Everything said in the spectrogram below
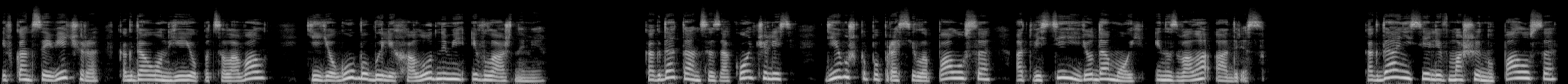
и в конце вечера, когда он ее поцеловал, ее губы были холодными и влажными. Когда танцы закончились, девушка попросила Палуса отвезти ее домой и назвала адрес. Когда они сели в машину Палуса,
